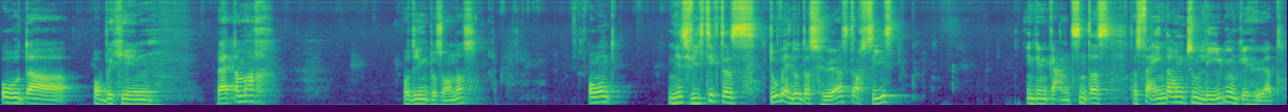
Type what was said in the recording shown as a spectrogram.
Oder ob ich ihn weitermache oder irgendwas anderes. Und mir ist wichtig, dass du, wenn du das hörst, auch siehst in dem Ganzen, dass, dass Veränderung zum Leben gehört.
